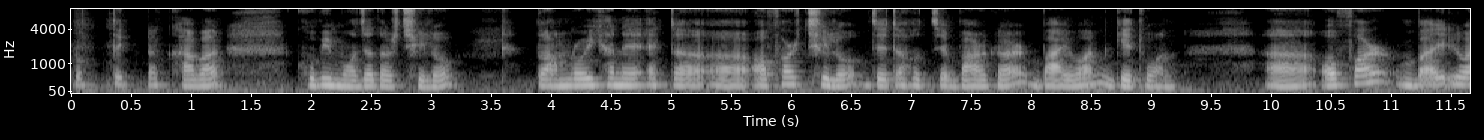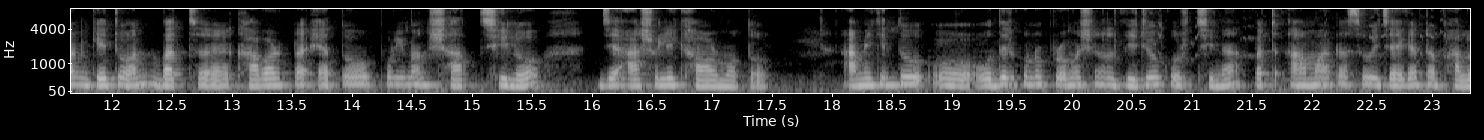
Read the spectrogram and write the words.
প্রত্যেকটা খাবার খুবই মজাদার ছিল। তো আমরা ওইখানে একটা অফার ছিল যেটা হচ্ছে burger buy one get one offer buy one get one but খাবারটা এত পরিমাণ স্বাদ ছিল যে আসলে খাওয়ার মতো। আমি কিন্তু ওদের কোনো প্রমোশনাল ভিডিও করছি না বাট আমার কাছে ওই জায়গাটা ভালো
